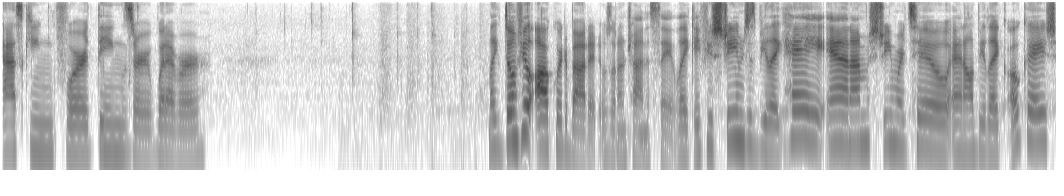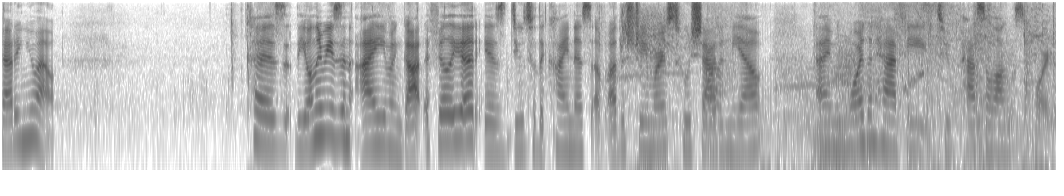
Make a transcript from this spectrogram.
asking for things or whatever. Like, don't feel awkward about it, is what I'm trying to say. Like, if you stream, just be like, hey, and I'm a streamer too. And I'll be like, okay, shouting you out. Because the only reason I even got affiliate is due to the kindness of other streamers who shouted me out. I'm more than happy to pass along the support.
